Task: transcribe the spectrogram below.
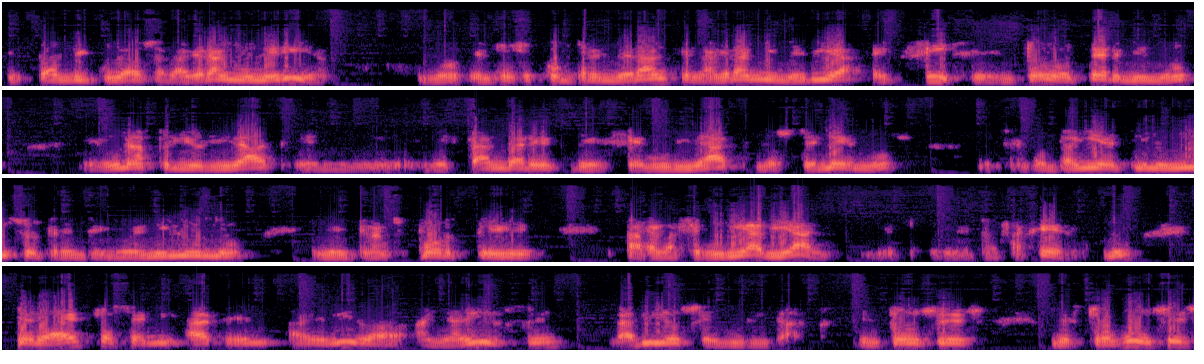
que están vinculados a la gran minería. ¿no? Entonces comprenderán que la gran minería exige en todo término eh, una prioridad en, estándares de seguridad, los tenemos. Nuestra compañía tiene un ISO 39001 en el transporte para la seguridad vial de, pasajeros, ¿no? Pero a esto ha, debido añadirse la bioseguridad. Entonces, nuestros buses,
